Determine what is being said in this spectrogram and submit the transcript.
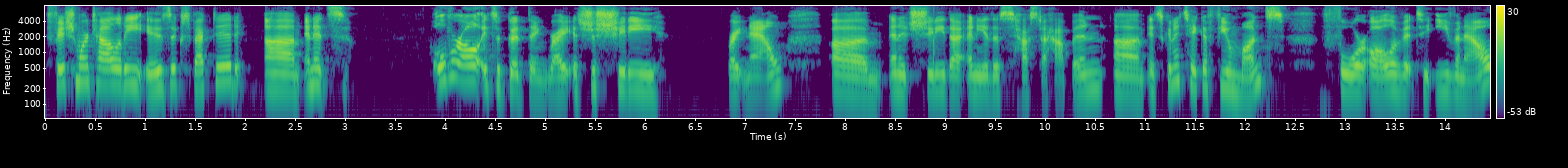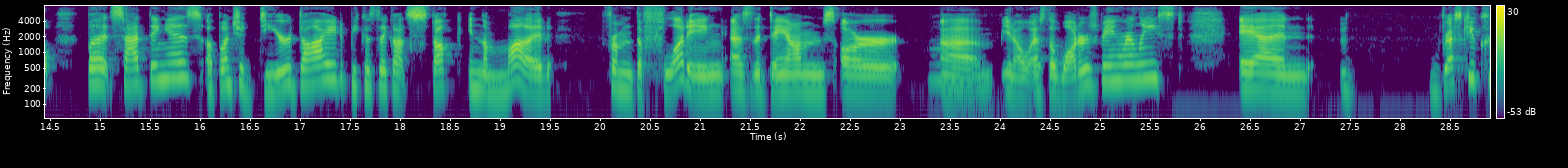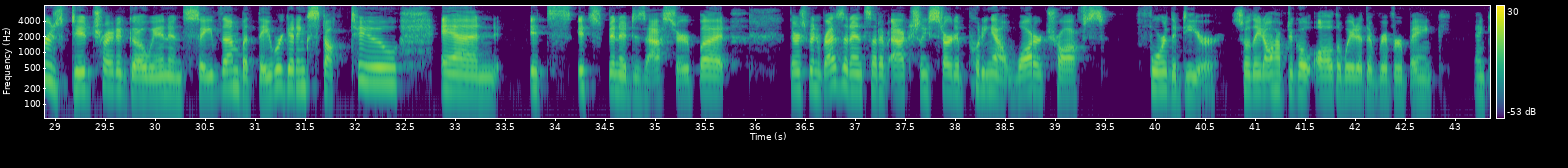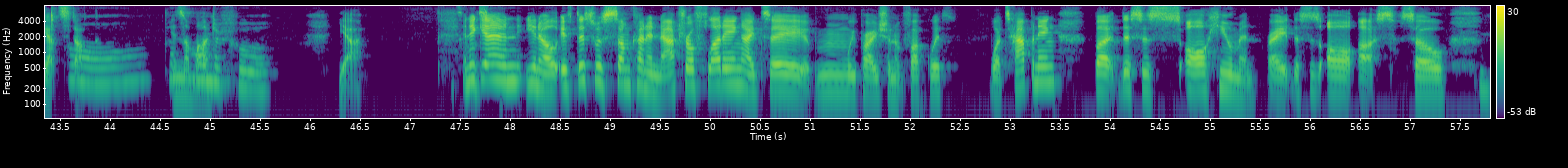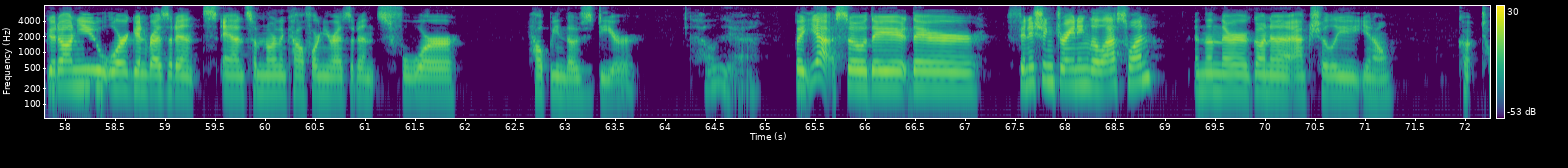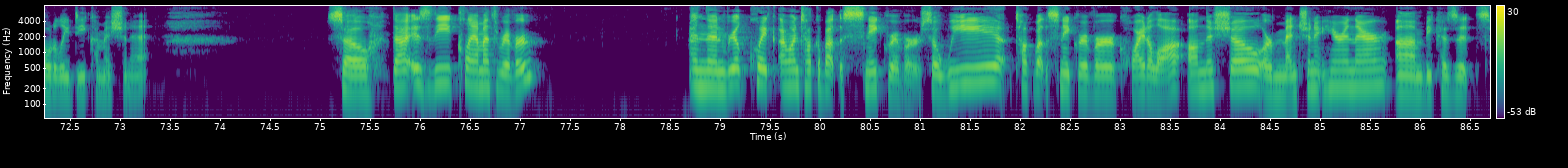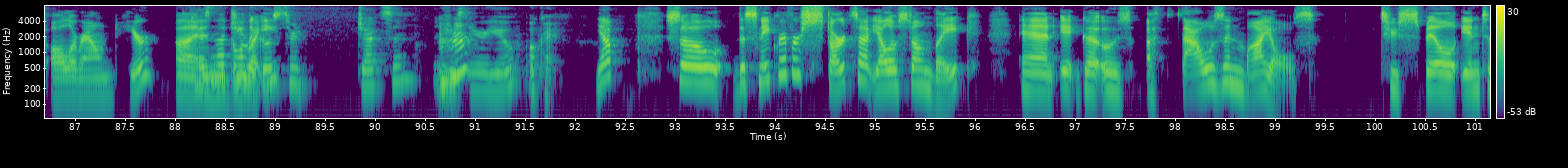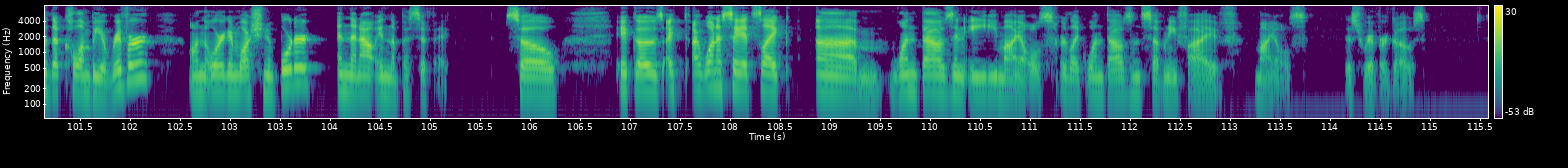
fish mortality is expected um, and it's overall it's a good thing, right? It's just shitty right now. Um, and it's shitty that any of this has to happen. Um, it's going to take a few months for all of it to even out. But sad thing is, a bunch of deer died because they got stuck in the mud from the flooding as the dams are, mm. um, you know, as the water's being released. And rescue crews did try to go in and save them, but they were getting stuck too. And it's it's been a disaster. But there's been residents that have actually started putting out water troughs for the deer so they don't have to go all the way to the riverbank and get stuck Aww, in the mud. Wonderful. Yeah. That's and awesome. again, you know, if this was some kind of natural flooding, I'd say mm, we probably shouldn't fuck with what's happening. But this is all human, right? This is all us. So mm-hmm. good on you, Oregon residents and some Northern California residents for helping those deer. Hell yeah but yeah, so they they're finishing draining the last one, and then they're gonna actually, you know, co- totally decommission it. So that is the Klamath River. And then, real quick, I want to talk about the Snake River. So, we talk about the Snake River quite a lot on this show, or mention it here and there, um, because it's all around here. Uh, Isn't that the, the one that goes through Jackson? Mm-hmm. near you. Okay. Yep. So the Snake River starts at Yellowstone Lake and it goes a thousand miles to spill into the Columbia River on the Oregon Washington border and then out in the Pacific. So it goes, I, I want to say it's like um, 1,080 miles or like 1,075 miles this river goes.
